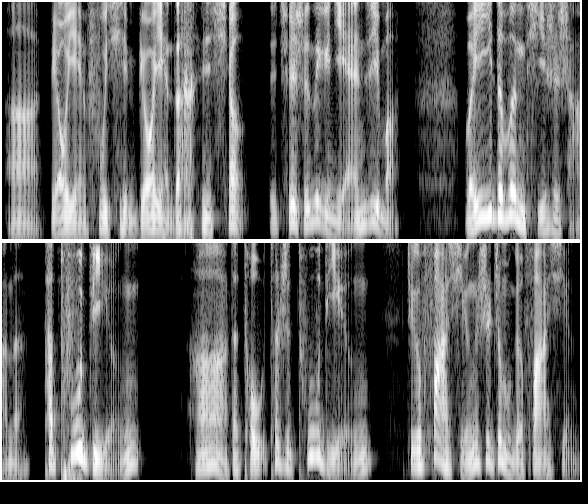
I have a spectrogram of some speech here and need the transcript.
啊，表演父亲表演的很像，确实那个年纪嘛。唯一的问题是啥呢？他秃顶啊，他头他是秃顶，这个发型是这么个发型。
